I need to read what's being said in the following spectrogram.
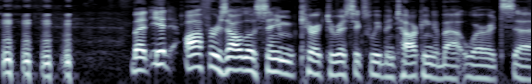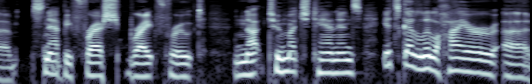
but it offers all those same characteristics we've been talking about, where it's uh, snappy, fresh, bright fruit, not too much tannins. It's got a little higher, uh,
